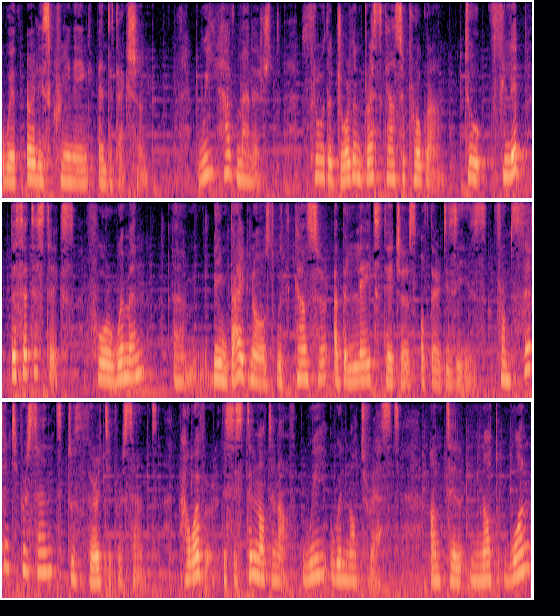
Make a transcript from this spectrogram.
with early screening and detection. We have managed through the Jordan Breast Cancer Program to flip the statistics for women um, being diagnosed with cancer at the late stages of their disease, from 70% to 30%. However, this is still not enough. We will not rest until not one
